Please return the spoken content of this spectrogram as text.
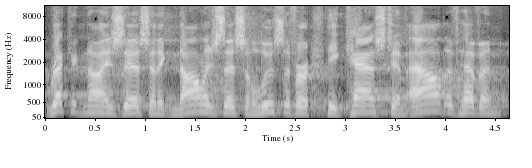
recognized this and acknowledged this in Lucifer, he cast him out of heaven.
